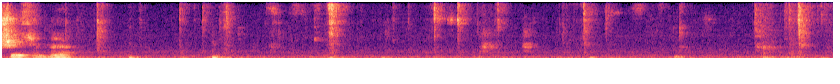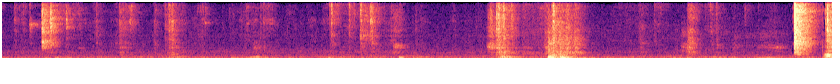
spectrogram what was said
Şu şekilde. Bu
